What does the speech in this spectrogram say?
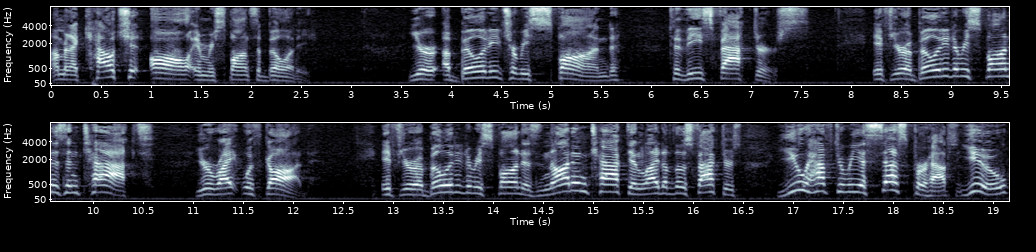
I'm going to couch it all in responsibility. Your ability to respond to these factors. If your ability to respond is intact, you're right with God. If your ability to respond is not intact in light of those factors, you have to reassess, perhaps, you,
